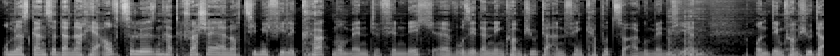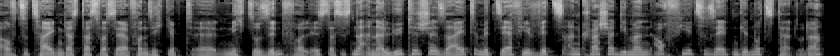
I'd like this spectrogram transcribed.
Um das Ganze dann nachher aufzulösen, hat Crusher ja noch ziemlich viele Kirk-Momente, finde ich, äh, wo sie dann den Computer anfängt kaputt zu argumentieren. und dem Computer aufzuzeigen, dass das, was er von sich gibt, äh, nicht so sinnvoll ist. Das ist eine analytische Seite mit sehr viel Witz an Crusher, die man auch viel zu selten genutzt hat, oder?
